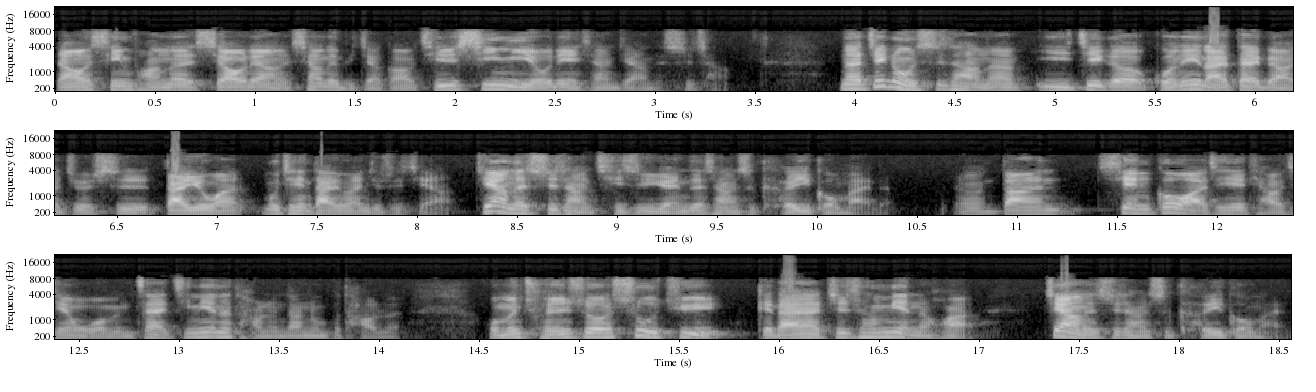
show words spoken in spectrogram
然后新房的销量相对比较高，其实悉尼有点像这样的市场。那这种市场呢，以这个国内来代表就是大鱼湾，目前大鱼湾就是这样。这样的市场其实原则上是可以购买的。嗯，当然限购啊这些条件我们在今天的讨论当中不讨论，我们纯说数据给大家支撑面的话，这样的市场是可以购买的。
